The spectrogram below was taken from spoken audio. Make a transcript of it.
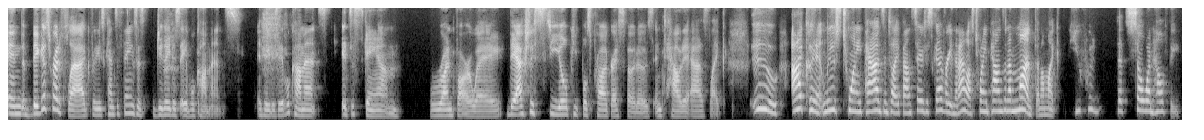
And the biggest red flag for these kinds of things is do they disable comments? If they disable comments, it's a scam run far away. They actually steal people's progress photos and tout it as like, ooh, I couldn't lose 20 pounds until I found Sarah's discovery. And then I lost 20 pounds in a month. And I'm like, you would, that's so unhealthy.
